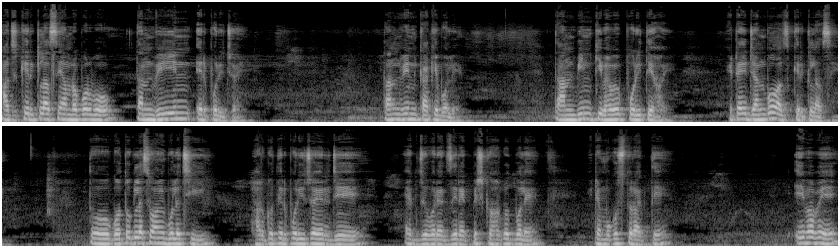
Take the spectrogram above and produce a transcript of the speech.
আজকের ক্লাসে আমরা পড়ব তানভিন এর পরিচয়। তানভিন কাকে বলে? তানবিন কীভাবে পড়িতে হয়? এটাই জানব আজকের ক্লাসে। তো গত ক্লাসেও আমি বলেছি, হরকতের পরিচয়ের যে এক জবর এক জের এক পেশকে হরকত বলে, এটা মুখস্থ রাখতে। এভাবে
